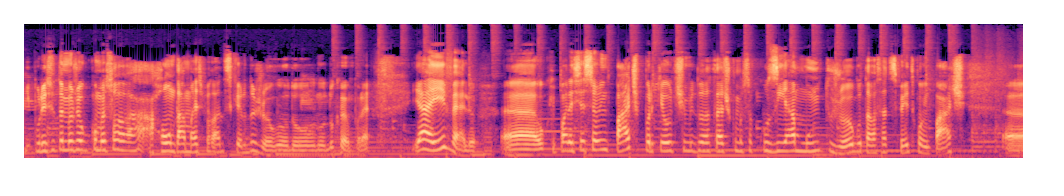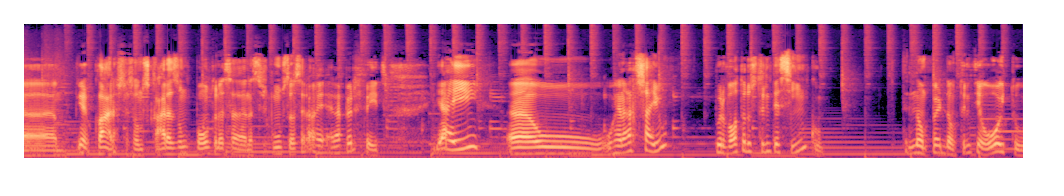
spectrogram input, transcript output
E por isso também o jogo começou a, rondar mais pelo lado esquerdo do jogo, do, do campo, né? E aí, velho, é, o que parecia ser um empate, porque o time do Atlético começou a cozinhar muito o jogo, tava satisfeito com o empate. E, claro, a situação dos caras, um ponto nessa, nessa circunstância era, era perfeito. E aí, Uh, o, o, Renato saiu por volta dos 35, não, perdão, 38,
